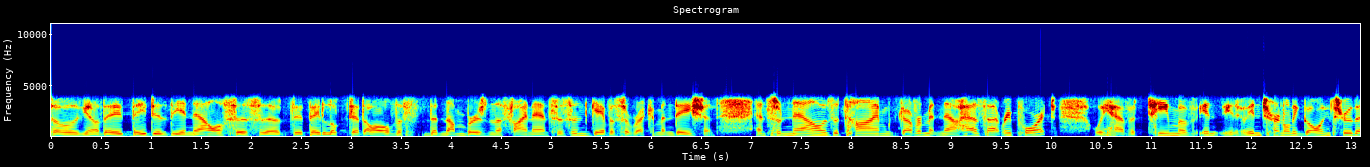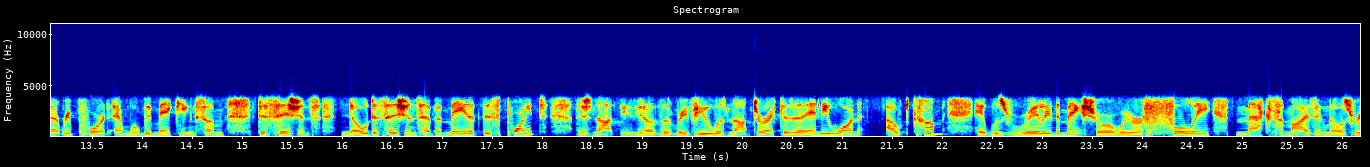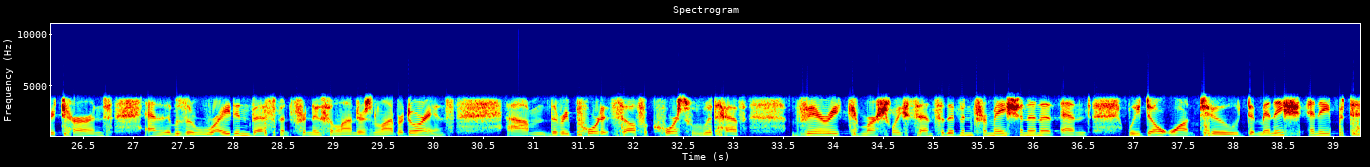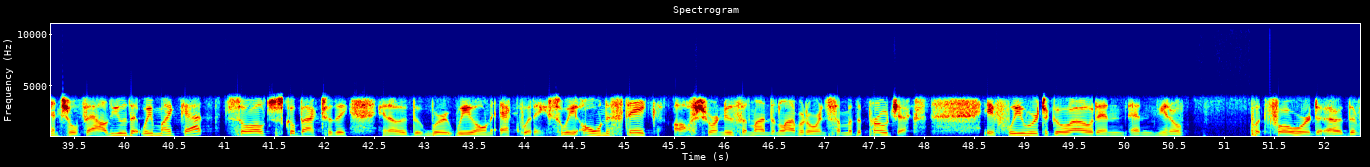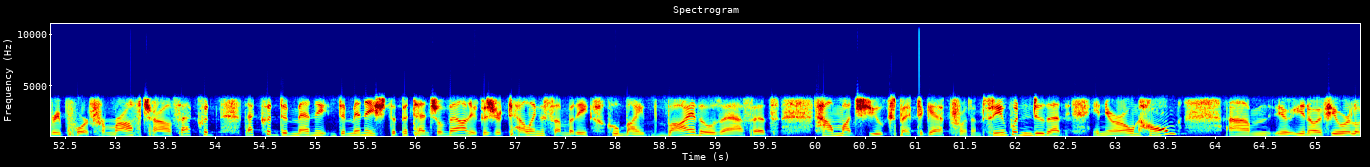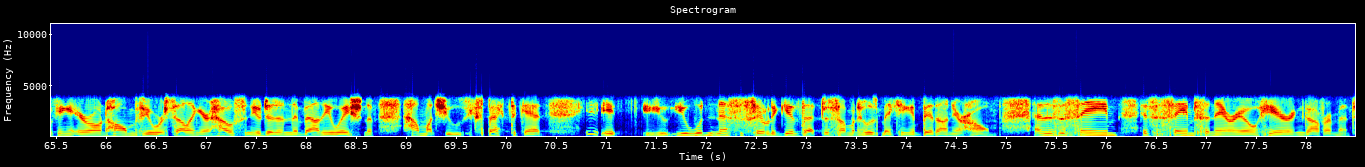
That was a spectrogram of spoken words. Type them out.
So you know they they did the analysis. Uh, they looked at all the the numbers and the finances and gave us a recommendation. And so now is the time. Government now has that report. We have a team of in, you know internally going through that report, and we'll be making some decisions. No decisions have been made at this point. There's not you know the review was not directed at any one outcome. It was really to make sure we were fully maximizing those returns, and it was the right investment for Newfoundlanders and Labradorians. Um, the report itself, of course, would have very commercially sensitive information in it, and we don't want to diminish any potential value that we might get. So I'll just go back to the, you know, the, where we own equity. So we own a stake offshore Newfoundland and Labrador in some of the projects. If we were to go out and, and you know, put forward uh, the report from Rothschilds, that could that could diminish, diminish the potential value because you're telling somebody who might buy those assets how much you expect to get for them. So you wouldn't do that in your own home. Um, you, you know, if you were looking at your own home, if you were selling your house and you did an evaluation of how much you expect to get, it you you wouldn't necessarily give that to someone who is making a bid on your home. And it's the same it's the same scenario here in government.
